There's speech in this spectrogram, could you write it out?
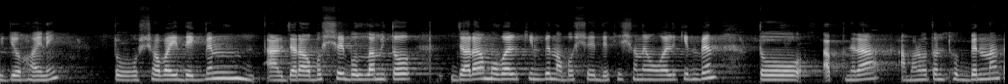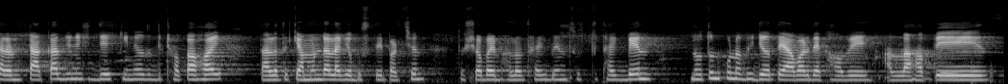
ভিডিও হয়নি। তো সবাই দেখবেন। আর যারা অবশ্যই বললামই তো, যারা মোবাইল কিনবেন অবশ্যই দেখে শুনে মোবাইল কিনবেন। তো আপনারা আমার মতন ঠকবেন না, কারণ টাকার জিনিস দিয়ে কিনেও যদি ঠকা হয়, তাহলে তো কেমনটা লাগে বুঝতেই পারছেন। তো সবাই ভালো থাকবেন, সুস্থ থাকবেন। নতুন কোনো ভিডিওতে আবার দেখা হবে। আল্লাহ হাফেজ।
